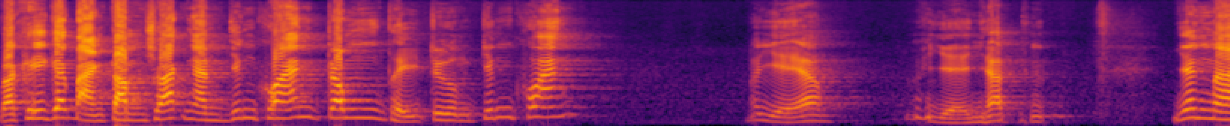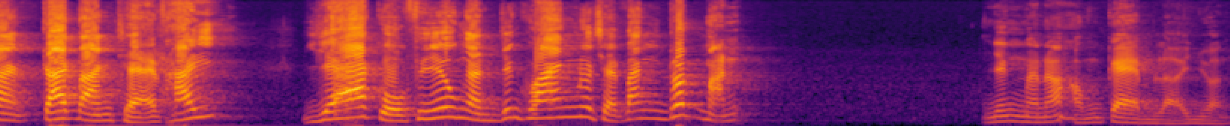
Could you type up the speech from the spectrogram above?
và khi các bạn tầm soát ngành chứng khoán trong thị trường chứng khoán, nó dễ không? Nó dễ nhất. Nhưng mà các bạn sẽ thấy giá cổ phiếu ngành chứng khoán nó sẽ tăng rất mạnh. Nhưng mà nó không kèm lợi nhuận.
